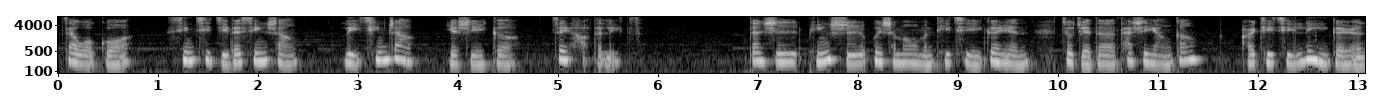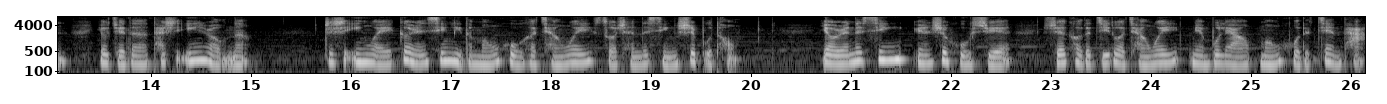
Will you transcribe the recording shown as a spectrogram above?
在我国，辛弃疾的欣赏李清照也是一个最好的例子。但是平时为什么我们提起一个人就觉得他是阳刚，而提起另一个人又觉得他是阴柔呢？这是因为个人心里的猛虎和蔷薇所成的形式不同。有人的心原是虎穴。穴口的几朵蔷薇，免不了猛虎的践踏；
